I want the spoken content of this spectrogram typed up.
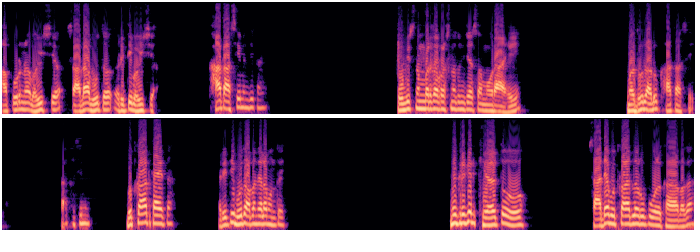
अपूर्ण भविष्य साधाभूत रीती भविष्य खात असे म्हणजे काय? चोवीस नंबरचा प्रश्न तुमच्यासमोर आहे. मधु लाडू खात असे. खात असे म्हणजे? भूतकाळात काय याचा? रीतीभूत आपण त्याला म्हणतोय. मी क्रिकेट खेळतो. साध्या भूतकाळातलं रूप ओळखा बघा.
